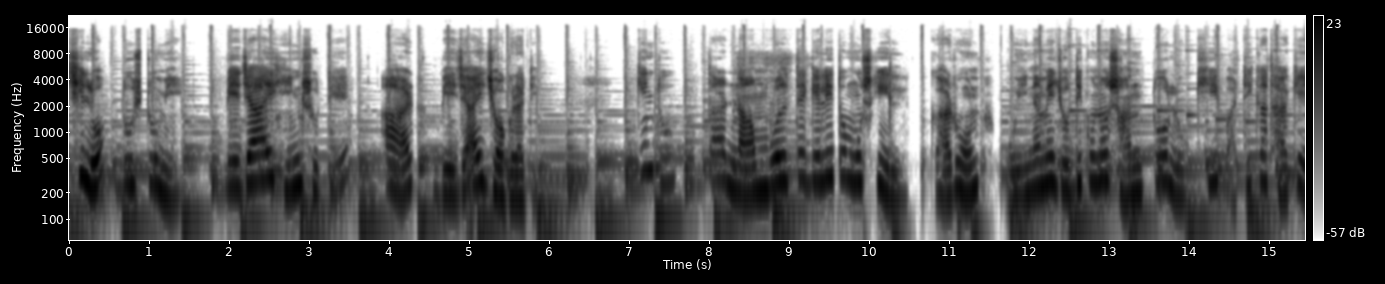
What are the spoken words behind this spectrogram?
ছিল দুষ্টু মেয়ে। বেজায় হিংসুটে আর বেজায় ঝগড়াটি। কিন্তু তার নাম বলতে গেলেই তো মুশকিল, কারণ ওই নামে যদি কোনো শান্ত লক্ষ্মী পাঠিকা থাকে,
